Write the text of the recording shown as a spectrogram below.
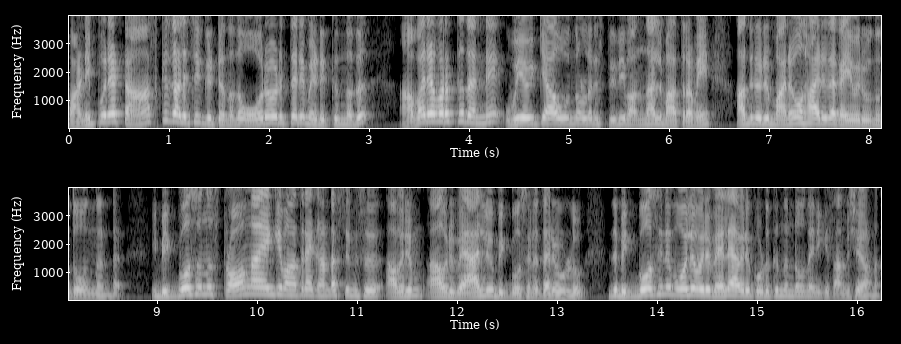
പണിപ്പുര ടാസ്ക് കളിച്ച് കിട്ടുന്നത് ഓരോരുത്തരും എടുക്കുന്നത് അവരവർക്ക് തന്നെ ഉപയോഗിക്കാവൂ എന്നുള്ളൊരു സ്ഥിതി വന്നാൽ മാത്രമേ അതിനൊരു മനോഹാരിത കൈവരൂ എന്ന് തോന്നുന്നുണ്ട്. ഈ ബിഗ് ബോസ് ഒന്ന് സ്ട്രോങ് ആയെങ്കിൽ മാത്രമേ കണ്ടസ്റ്റൻസ് അവരും ആ ഒരു വാല്യൂ ബിഗ് ബോസിന് തരുള്ളൂ. ഇത് ബിഗ് ബോസിന് പോലും ഒരു വില അവർ കൊടുക്കുന്നുണ്ടോ എന്ന് എനിക്ക് സംശയമാണ്.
